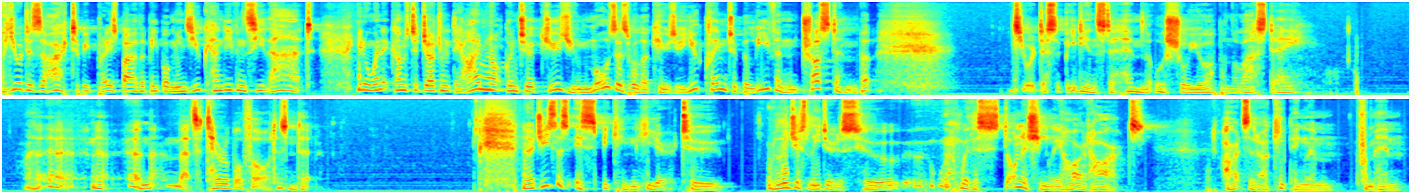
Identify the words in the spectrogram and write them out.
Your desire to be praised by other people means you can't even see that. You know, when it comes to judgment day, I'm not going to accuse you. Moses will accuse you. You claim to believe and trust him, but it's your disobedience to him that will show you up on the last day. Uh, no, and that, that's a terrible thought, isn't it? Now, Jesus is speaking here to religious leaders who, with astonishingly hard hearts, hearts that are keeping them from Him.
